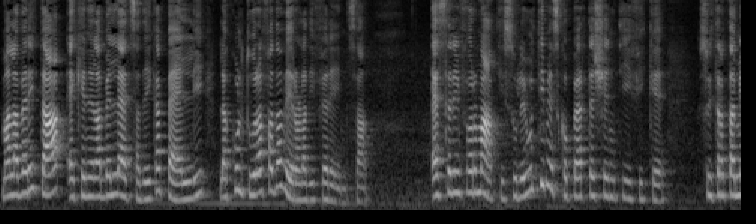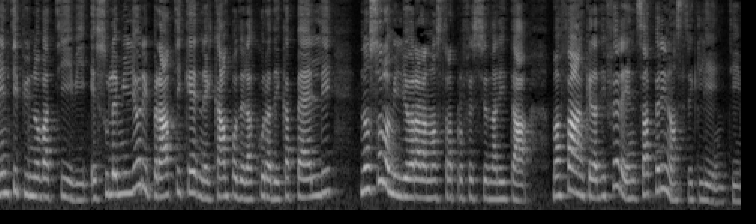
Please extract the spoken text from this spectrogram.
ma la verità è che nella bellezza dei capelli la cultura fa davvero la differenza. Essere informati sulle ultime scoperte scientifiche, sui trattamenti più innovativi e sulle migliori pratiche nel campo della cura dei capelli non solo migliora la nostra professionalità, ma fa anche la differenza per i nostri clienti.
